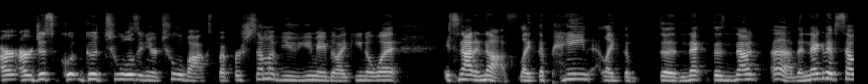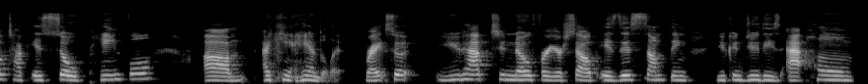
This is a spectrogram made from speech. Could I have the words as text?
are, are just good, good tools in your toolbox. But for some of you, you may be like, you know what? It's not enough. Like the pain, like the the ne- the, uh, the negative self talk is so painful. Um, I can't handle it. Right. So you have to know for yourself: is this something you can do these at home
